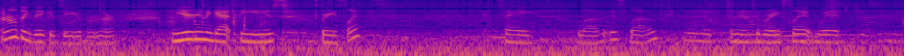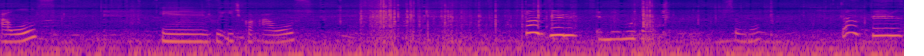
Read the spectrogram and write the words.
I don't think they could see you from there. We are gonna get these bracelets. Say, love is love. And it's a bracelet with owls. And we each got owls. Darth Vader. And then we got soda. Darth Vader.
